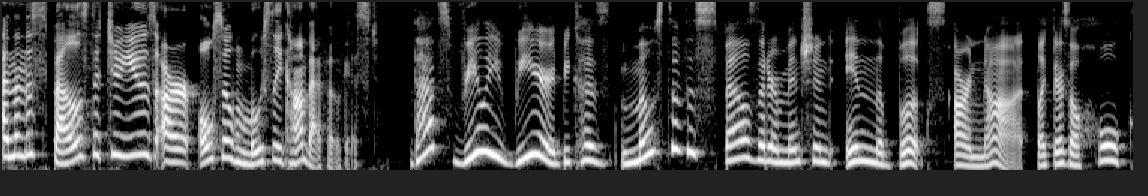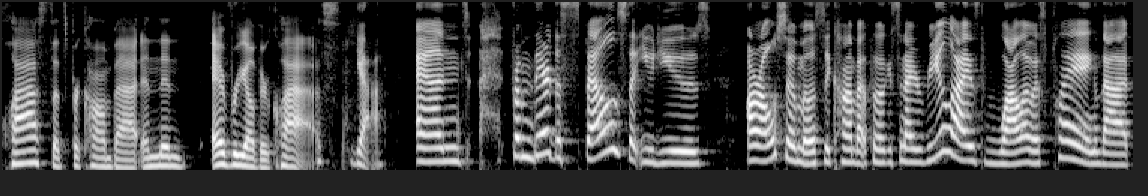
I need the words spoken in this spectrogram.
And then the spells that you use are also mostly combat focused. That's really weird because most of the spells that are mentioned in the books are not. Like, there's a whole class that's for combat, and then every other class. Yeah. And from there, the spells that you'd use are also mostly combat focused. And I realized while I was playing that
